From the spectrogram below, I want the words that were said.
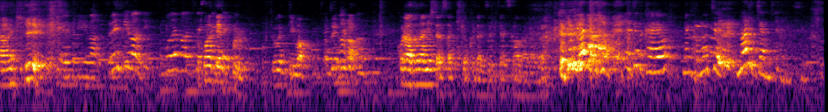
あきれい21 21でいいフォーエバーこうやってうん21 21これあだ名にしたらさっきのくだり絶対使わなあかんから。ちょっと変えよう。なんかもうちょいまるちゃんとかにしよ言わ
